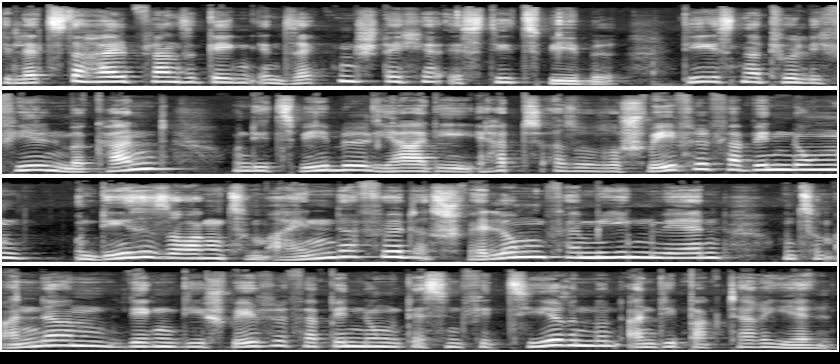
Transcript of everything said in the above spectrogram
Die letzte Heilpflanze gegen Insektenstiche ist die Zwiebel. Die ist natürlich vielen bekannt und die Zwiebel, ja, die hat also so Schwefelverbindungen und diese sorgen zum einen dafür, dass Schwellungen vermieden werden und zum anderen wirken die Schwefelverbindungen desinfizierend und antibakteriell.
